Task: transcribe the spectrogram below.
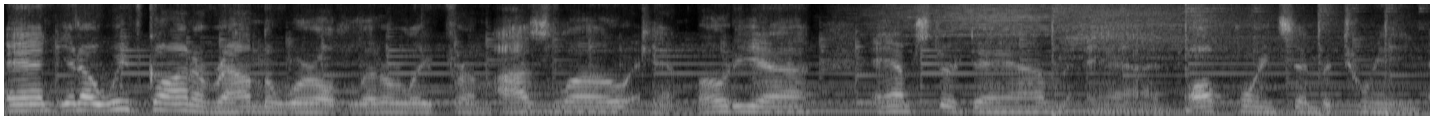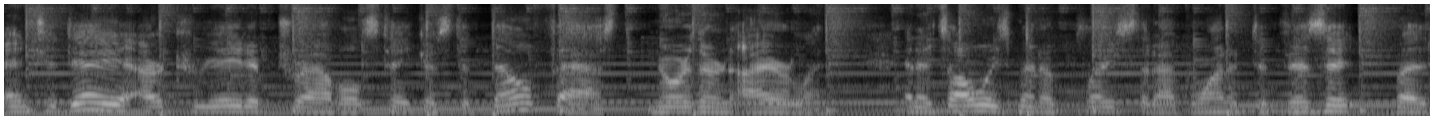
And, you know, we've gone around the world, literally from Oslo, Cambodia, Amsterdam, and all points in between. And today, our creative travels take us to Belfast, Northern Ireland. And it's always been a place that I've wanted to visit, but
